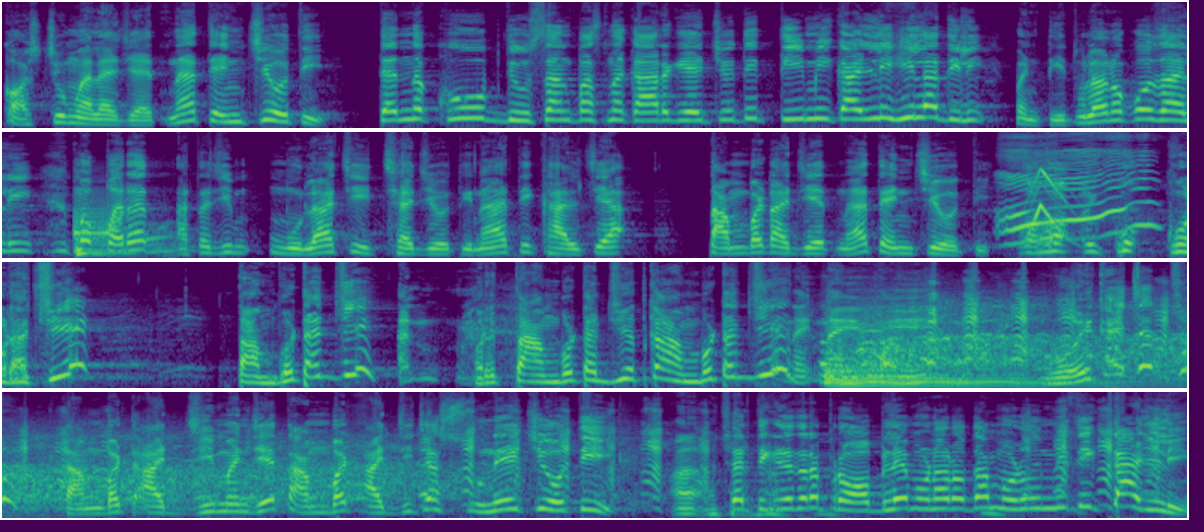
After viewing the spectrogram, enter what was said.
कॉस्ट्युम वाल्या ज्या आहेत ना त्यांची होती. त्यांना खूप दिवसांपासून कार घ्यायची होती ती मी काढली हिला दिली. पण ती तुला नको झाली. मग परत आता जी मुलाची इच्छा जी होती ना ती खालच्या तांबट आजी आहेत ना त्यांची होती. को- कोणाची? तांबट आजी? अरे तांबट आजी आहेत का आंबट आजी? आहेत? नाही नाही. वय काय त्यांचं? तांबट आजी म्हणजे तांबट आजीच्या सुनेची होती. अ- अच्छा. तर तिकडे जरा प्रॉब्लेम होणार होता म्हणून मी ती काढली.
